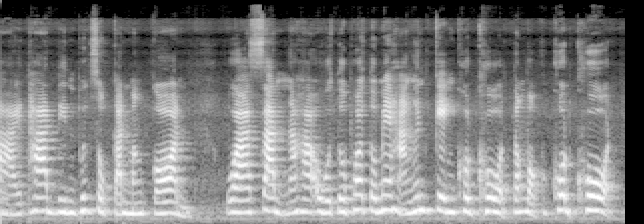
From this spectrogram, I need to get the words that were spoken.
ลายๆธาตุดินพฤกษกันมังกรวาสั้นนะคะโอ้โหตัวพ่อตัวแม่หาเงินเก่งโคตรๆต้องบอกโคตรๆ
